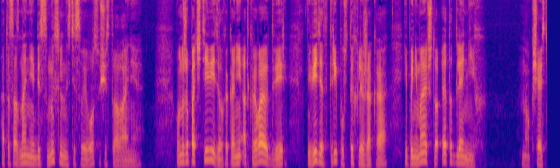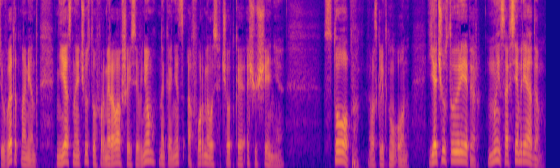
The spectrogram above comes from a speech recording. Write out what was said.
от осознания бессмысленности своего существования. Он уже почти видел, как они открывают дверь, видят три пустых лежака и понимают, что это для них. Но, к счастью, в этот момент неясное чувство, формировавшееся в нем, наконец оформилось в четкое ощущение. «Стоп!» — воскликнул он. «Я чувствую репер! Мы совсем рядом!»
